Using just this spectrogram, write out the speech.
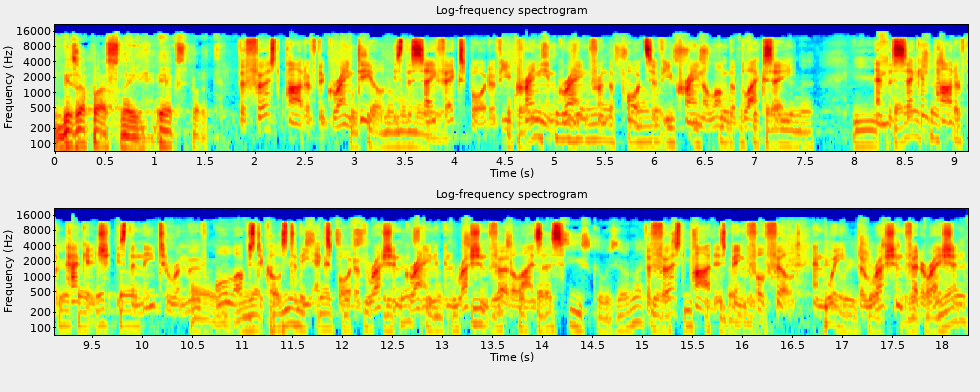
безопасный экспорт. The first part of the grain deal is the safe export of Ukrainian grain from the ports of Ukraine along the Black Sea. And the second part of the package is the need to remove all obstacles to the export of Russian grain and Russian fertilizers. The first part is being fulfilled, and we, the Russian Federation,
